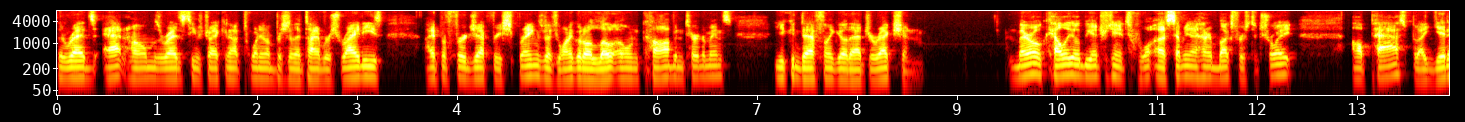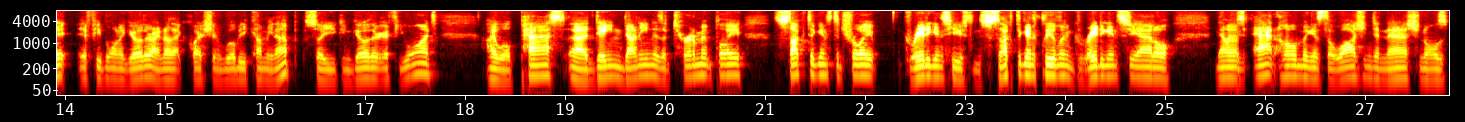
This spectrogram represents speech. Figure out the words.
the Reds at home. The Reds team striking out 21% of the time versus righties. I prefer Jeffrey Springs, but if you want to go to a low owned Cobb in tournaments, you can definitely go that direction. Merrill Kelly will be interesting at uh, 7900 bucks versus Detroit. I'll pass, but I get it if people want to go there. I know that question will be coming up, so you can go there if you want. I will pass. Uh, Dane Dunning is a tournament play. Sucked against Detroit, great against Houston. Sucked against Cleveland, great against Seattle. Now he's at home against the Washington Nationals,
